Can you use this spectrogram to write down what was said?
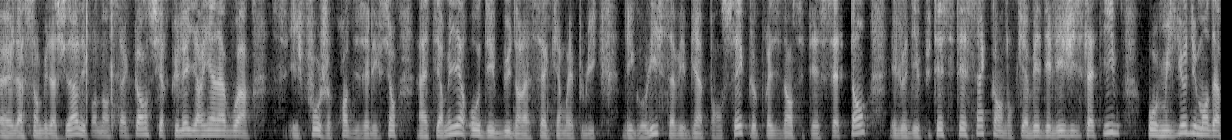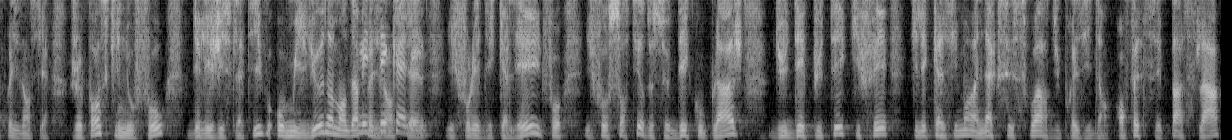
euh, l'Assemblée nationale. Et pendant cinq ans, circuler, il n'y a rien à voir. Il faut, je crois, des élections intermédiaires. Au début, dans la Ve République, les gaullistes avaient bien pensé que le président, c'était sept ans et le députés, c'était cinq ans. Donc il y avait des législatives au milieu du mandat présidentiel. Je pense qu'il nous faut des législatives au milieu d'un mandat présidentiel. Il faut les décaler, il faut, il faut sortir de ce découplage du député qui fait qu'il est quasiment un accessoire du président. En fait, c'est pas cela.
